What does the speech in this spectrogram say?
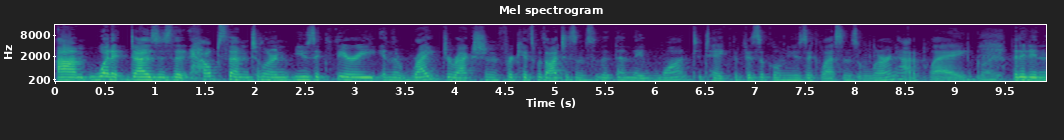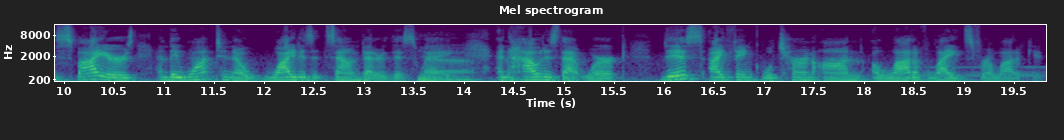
um, what it does is that it helps them to learn music theory in the right direction for kids with autism so that then they want to take the physical music lessons and learn how to play. Right. that it inspires and they want to know why does it sound better this way and how does that work? This i think will turn on a lot of lights for a lot of kids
